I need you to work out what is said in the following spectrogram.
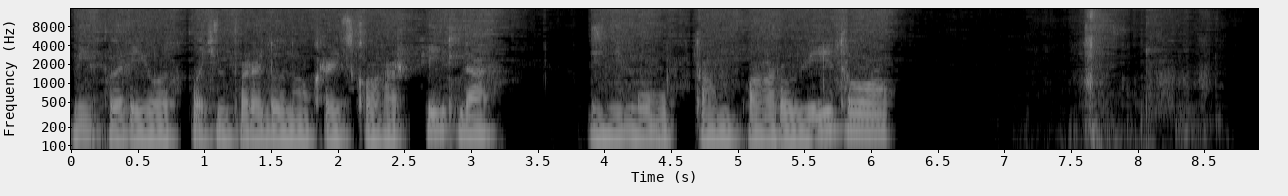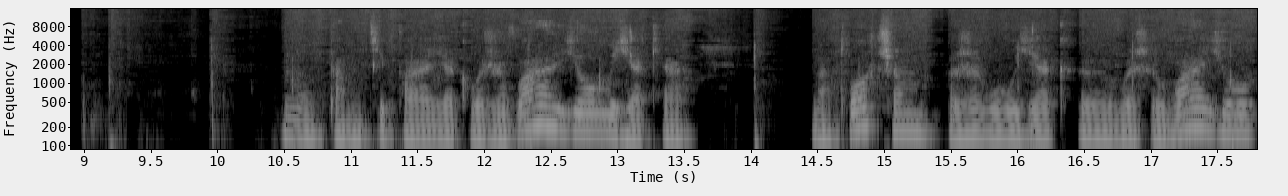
мій період, потім перейду на українського Гарфільда, зніму там пару відео. Ну, там, типа, як виживаю, як я на творчому живу, як е, виживаю.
